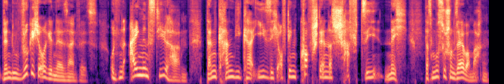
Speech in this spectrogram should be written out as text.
wenn du wirklich originell sein willst und einen eigenen Stil haben, dann kann die KI sich auf den Kopf stellen. Das schafft sie nicht. Das musst du schon selber machen.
